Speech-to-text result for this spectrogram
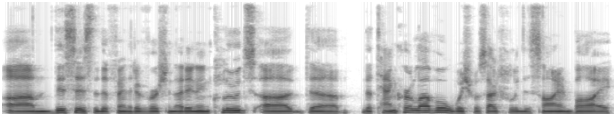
Um, this is the definitive version that it includes uh, the the tanker level, which was actually designed by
